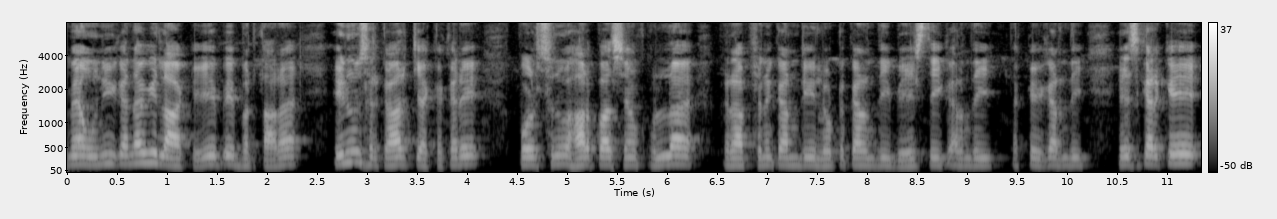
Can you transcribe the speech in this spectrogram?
ਮੈਂ ਉਹ ਨਹੀਂ ਕਹਿੰਦਾ ਵੀ ਲਾ ਕੇ ਇਹ ਇਹ ਵਰਤਾਰਾ। ਇਹਨੂੰ ਸਰਕਾਰ ਚੈੱਕ ਕਰੇ। ਪੁਲਿਸ ਨੂੰ ਹਰ ਪਾਸਿਓਂ ਖੁੱਲ੍ਹਾ ਕਰਪਸ਼ਨ ਕਰਨ ਦੀ ਲੁੱਟ ਕਰਨ ਦੀ ਬੇਇੱਜ਼ਤੀ ਕਰਨ ਦੀ ਧੱਕੇ ਕਰਨ ਦੀ। ਇਸ ਕਰਕੇ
